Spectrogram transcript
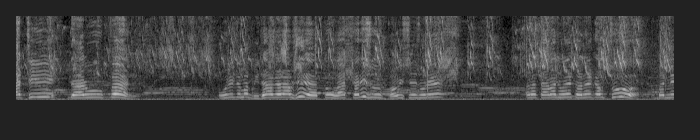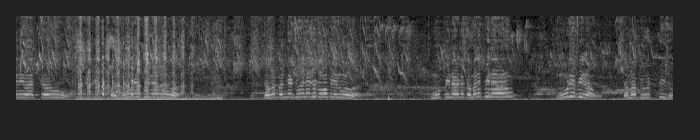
આજથી દારૂ બંધ. ઓરિજિનમાં પીધા વગર આવશે તો વાત કરીશું ભવિષ્ય જોડે. અને તારા જોડે તને કહું છું, બંનેની વાત કરું. પણ નહીં હવે. તમે બંને જોઈ લેજો તમે બેનું હવે. હું પીનાવ એટલે તમારે પીનાવાનું હું નહીં પીનાવું તમે પીવું પીજો.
